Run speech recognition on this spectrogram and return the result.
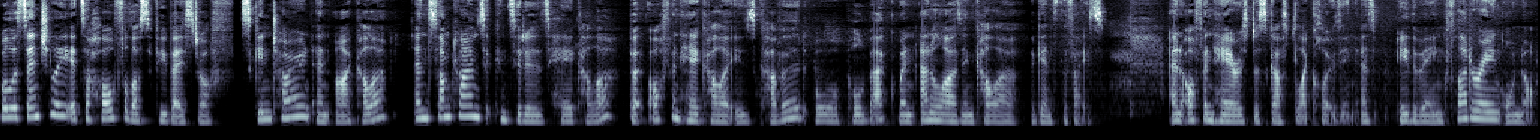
Well, essentially, it's a whole philosophy based off skin tone and eye colour, and sometimes it considers hair colour, but often hair colour is covered or pulled back when analysing colour against the face. And often hair is discussed like clothing as either being flattering or not.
